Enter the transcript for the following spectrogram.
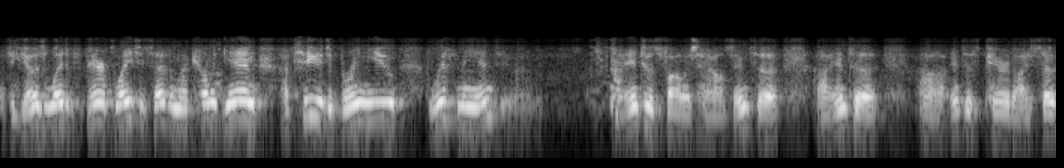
If he goes away to prepare a place, he says, And to come again to you to bring you with me into it, uh, into his father's house, into uh, into uh, into his paradise, so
